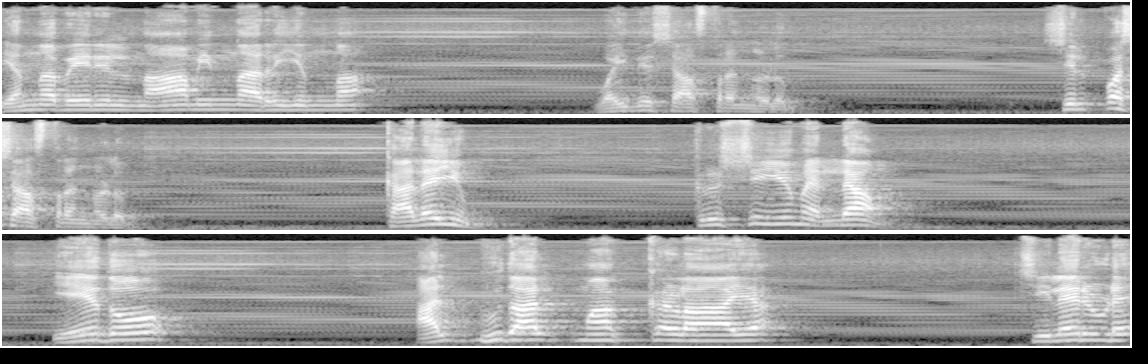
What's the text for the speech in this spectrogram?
എന്ന പേരിൽ നാം ഇന്നറിയുന്ന വൈദ്യശാസ്ത്രങ്ങളും ശില്പശാസ്ത്രങ്ങളും കലയും കൃഷിയുമെല്ലാം ഏതോ അത്ഭുതാത്മാക്കളായ ചിലരുടെ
